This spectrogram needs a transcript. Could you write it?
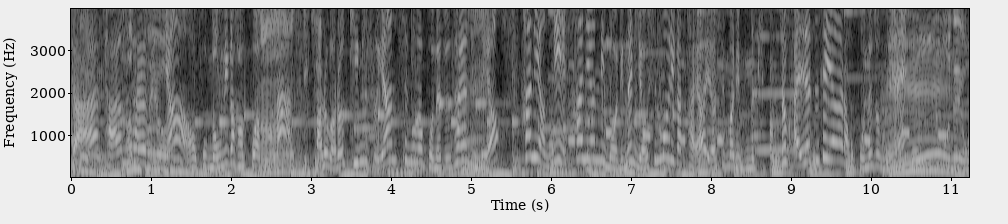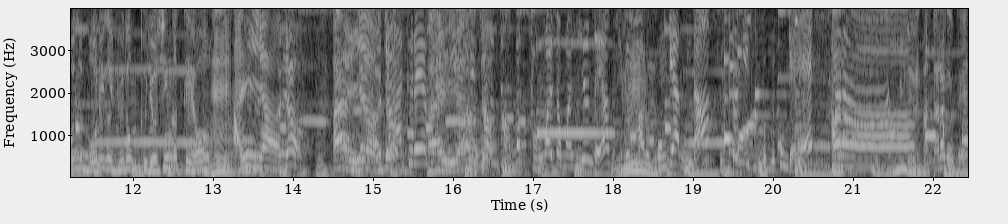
자, 네, 다음, 다음 사연은요. 사연. 어, 본- 먹니가 갖고 왔구나. 어, 그렇지. 바로 바로 김수연 친구가 보내준 사연인데요. 한이 언니, 한이 언니 머리는 여신머리 같아요. 여신머리 묶는 비법 좀 알려주세요.라고 보내줬네. 오, 네, 오늘 머리가 유독 더 여신 같아요. 음, 알려줘 알려줘 아 그래요. 머리 알려줘 묶는 방법 정말 정말 쉬운데요. 지금 바로 공개합니다. 한이 비법을 공개 하라. 고민되네 나 따라가도 돼?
